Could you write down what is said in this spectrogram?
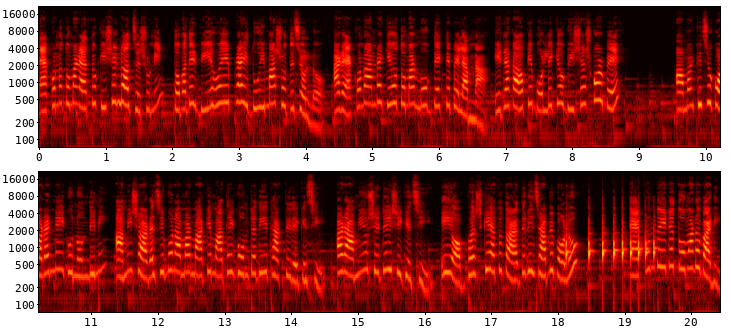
এখনও তোমার এত কিসের লজ্জা শুনি? তোমাদের বিয়ে হয়ে প্রায় দুই মাস হতে চলল। আর এখনও আমরা কেউ তোমার মুখ দেখতে পেলাম না। এটা কাউকে বললে কেউ বিশ্বাস করবে? আমার কিছু করার নেই গো নন্দিনী। আমি সারা জীবন আমার মাকে মাথায় ঘোমটা দিয়ে থাকতে দেখেছি, আর আমিও সেটাই শিখেছি। এই অভ্যাসকে এত তাড়াতাড়ি যাবে বলো? এখন তো এটা তোমারও বাড়ি।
